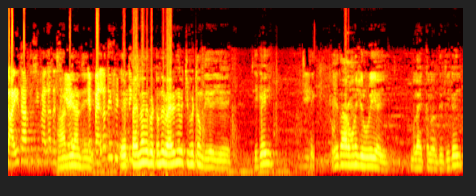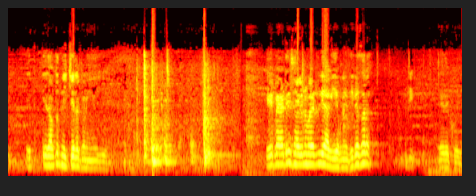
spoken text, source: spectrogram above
ਕਾਲੀ ਤਾਰ ਤੁਸੀਂ ਪਹਿਲਾਂ ਦੱਸੀ ਹਾਂਜੀ ਹੈ ਹਾਂਜੀ ਇਹ ਪਹਿਲਾਂ ਤੋਂ ਹੀ ਫਿੱਟ ਇਹ ਹੁੰਦੀ ਪਹਿਲਾਂ ਦੇ ਫਿੱਟ ਹੁੰਦੀ ਵਾਇਰਿੰਗ ਦੇ ਵਿੱਚ ਫਿੱਟ ਹੁੰਦੀ ਹੈ ਜੀ ਇਹ। ਠੀਕ ਹੈ ਜੀ? ਜੀ। ਇਹ ਤਾਰ ਹੋਣੀ ਜ਼ਰੂਰੀ ਹੈ ਜੀ ਬਲੈਕ ਕਲਰ ਦੀ ਠੀਕ ਹੈ ਜੀ? ਇਹ ਇਹ ਸਭ ਤੋਂ ਨੀਚੇ ਲੱਗਣੀ ਹੈ ਜੀ ਇਹ। ਇਹ ਬੈਟਰੀ ਸੈਕਿੰਡ ਬੈਟਰੀ ਆ ਗਈ ਆਪਣੀ ਠੀਕ ਹੈ ਸਰ? ਜੀ ਇਹ ਦੇਖੋ ਜੀ।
